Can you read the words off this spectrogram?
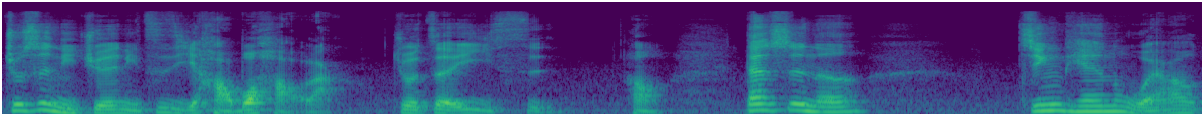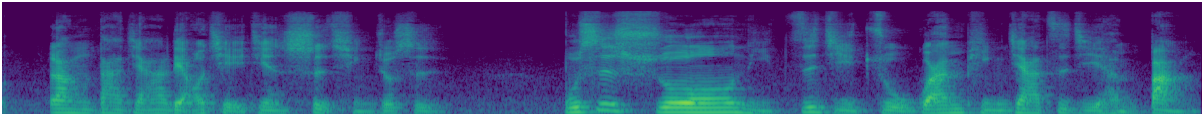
就是你觉得你自己好不好啦？就这意思。好、但是呢。今天我要让大家了解一件事情，就是不是说你自己主观评价自己很棒，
